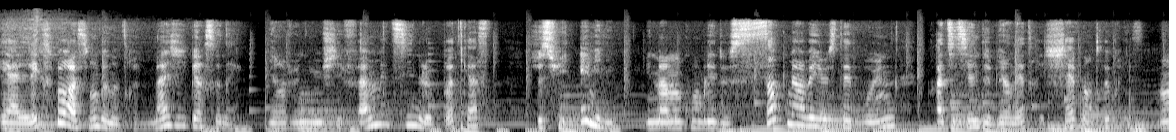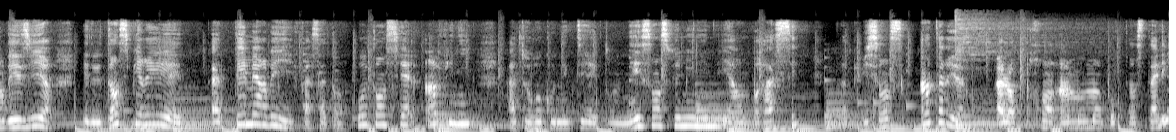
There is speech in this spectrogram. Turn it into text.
et à l'exploration de notre magie personnelle. Bienvenue chez Femme Médecine, le podcast. Je suis Émilie, une maman comblée de 5 merveilleuses têtes brunes, praticienne de bien-être et chef d'entreprise. Mon désir est de t'inspirer à t'émerveiller face à ton potentiel infini, à te reconnecter avec ton essence féminine et à embrasser intérieure. Alors prends un moment pour t'installer,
